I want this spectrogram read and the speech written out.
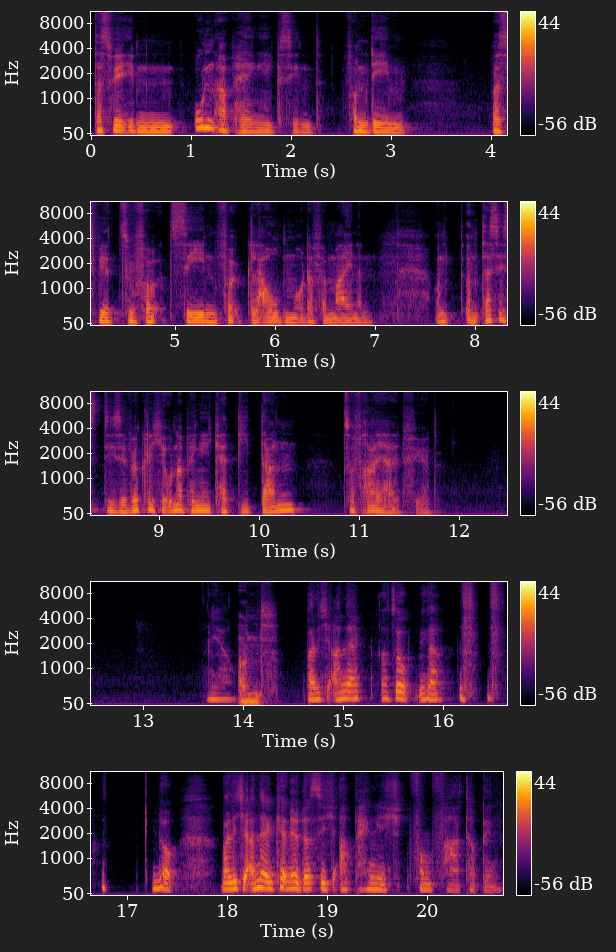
dass wir eben unabhängig sind von dem, was wir zu sehen, glauben oder vermeinen. Und, und das ist diese wirkliche Unabhängigkeit, die dann zur Freiheit führt. Ja. Und weil ich anerkenne, also ja, genau, weil ich anerkenne, dass ich abhängig vom Vater bin.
